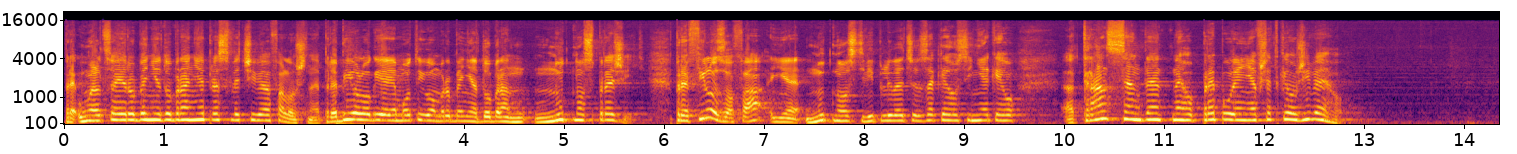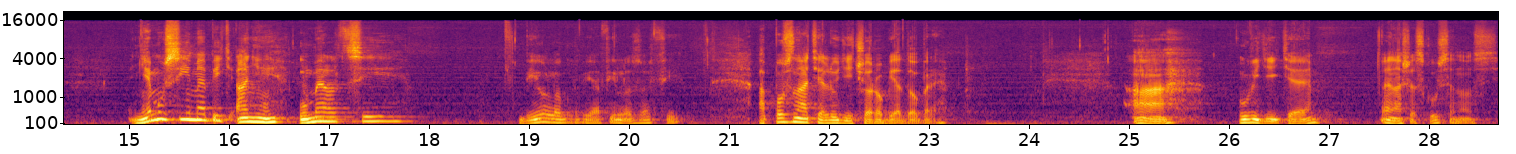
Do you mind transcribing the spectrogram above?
pre umelca je robenie dobra nepresvedčivé a falošné. Pre biológia je motivom robenia dobra nutnosť prežiť. Pre filozofa je nutnosť vyplývajúca z akéhosi nejakého eh, transcendentného prepojenia všetkého živého. Nemusíme byť ani umelci, biológovia, filozofi a poznáte ľudí, čo robia dobre. A uvidíte, to je naša skúsenosť, E,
